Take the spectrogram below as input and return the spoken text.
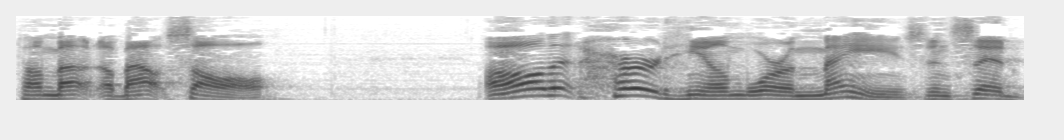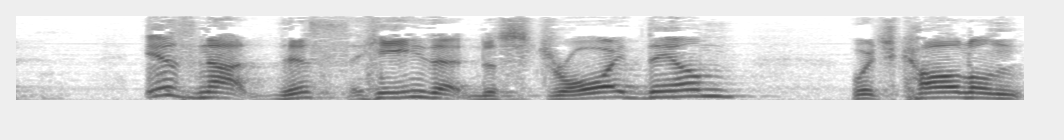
talking about about Saul all that heard him were amazed and said is not this he that destroyed them which called on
